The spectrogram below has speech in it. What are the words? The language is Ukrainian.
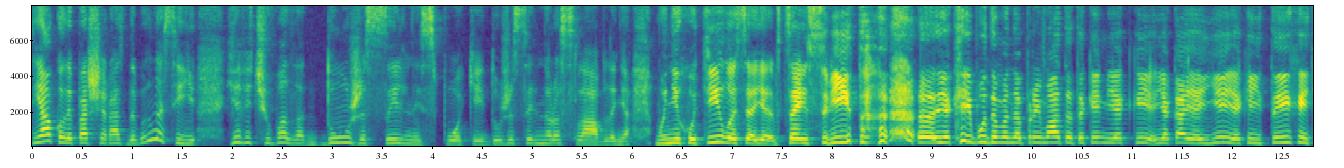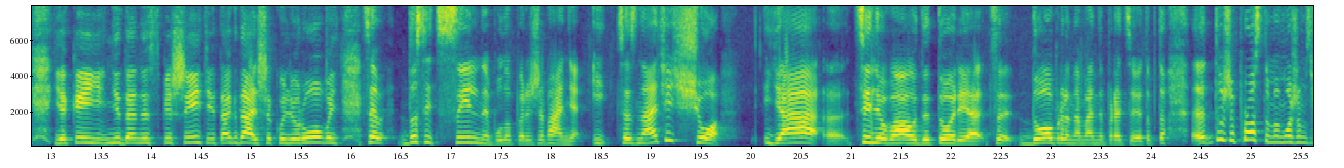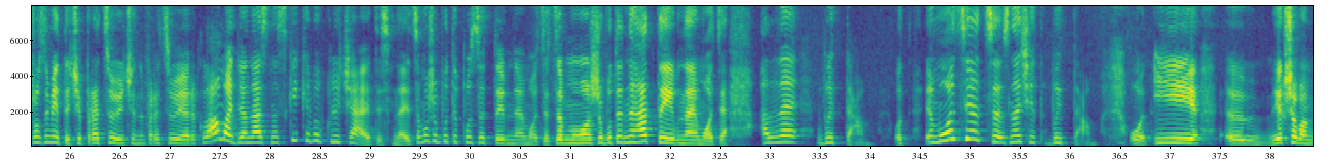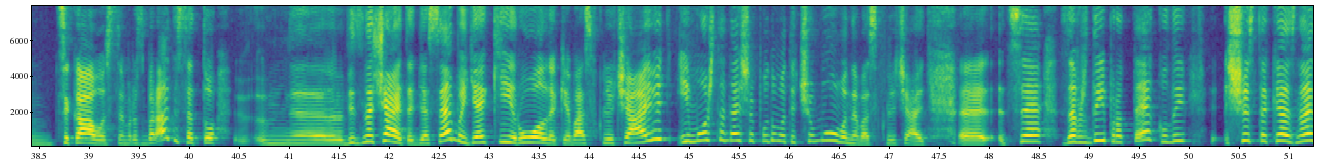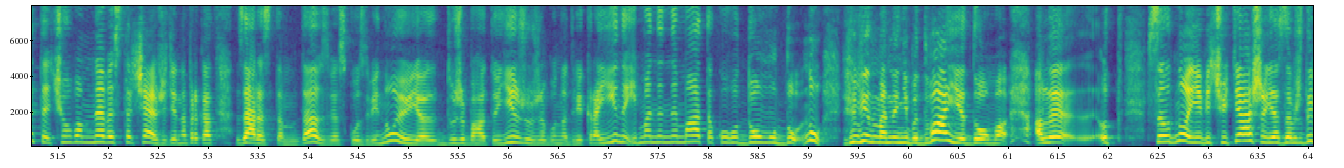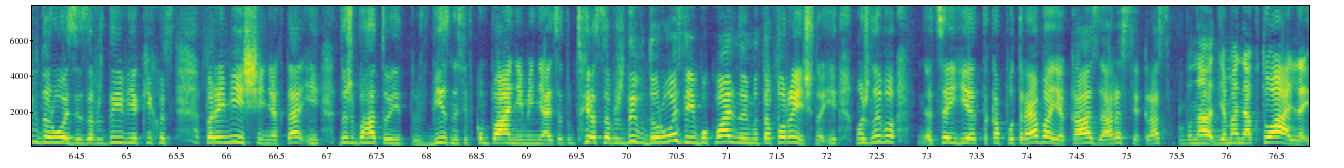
Я коли перший раз дивилася її, я відчувала дуже сильний спокій, дуже сильне розслаблення. Мені хотілося в цей світ, е, який буде мене приймати таким, який, яка я є, який тихий, який ніде не спішить і так далі, кольоровий. Це досить сильне було переживання. І це значить, що я е, цільова аудиторія, це добре на мене працює. Тобто е, дуже просто ми можемо зрозуміти, чи працює, чи не працює реклама для нас, наскільки ви включаєтесь в неї. Це може бути позитивна емоція, це може бути негативна емоція, але ви там. От емоція це значить ви там. От і е, якщо вам цікаво з цим розбиратися, то е, відзначайте для себе, які ролики вас включають, і можете далі подумати, чому вони вас включають. Е, це завжди про те, коли щось таке, знаєте, чого вам не вистачає в житті. Наприклад, зараз там да, в зв'язку з війною я дуже багато їжу, живу на дві країни, і в мене нема такого дому. До... Ну, він в мене ніби два є дома, але е, от все одно є відчуття, що я завжди в дорозі, завжди в якихось переміщеннях. Та? І дуже багато і в бізнесі, в компанії міняється. Тобто я завжди в дорозі і буквально і метафорично. І можливо, це є така потреба, яка зараз якраз вона для мене актуальна.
